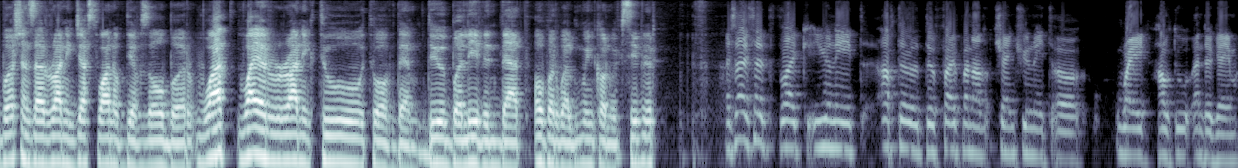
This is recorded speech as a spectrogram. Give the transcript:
versions are running just one of the Absolver. What why are you running two two of them? Do you believe in that overwhelming con with Sivir? As I said, like you need after the five mana change you need a way how to end the game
